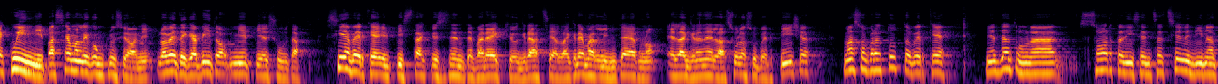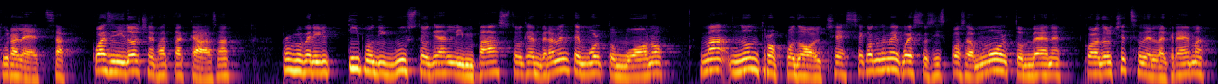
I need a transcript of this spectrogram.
e quindi passiamo alle conclusioni. Lo avete capito? Mi è piaciuta. Sia perché il pistacchio si sente parecchio grazie alla crema all'interno e la granella sulla superficie, ma soprattutto perché mi ha dato una sorta di sensazione di naturalezza, quasi di dolce fatta a casa, proprio per il tipo di gusto che ha l'impasto, che è veramente molto buono, ma non troppo dolce. Secondo me questo si sposa molto bene con la dolcezza della crema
